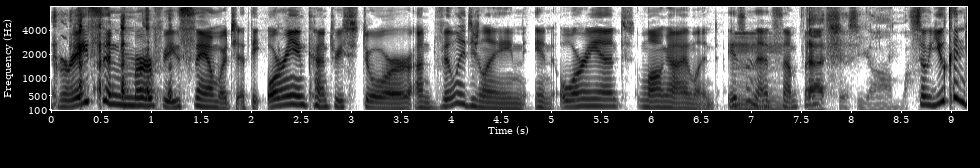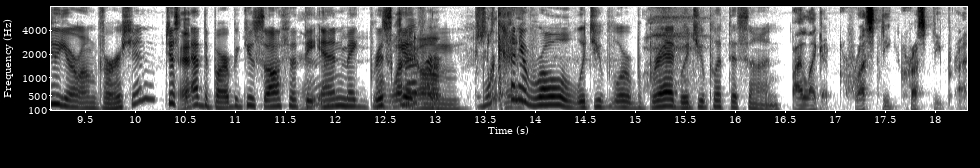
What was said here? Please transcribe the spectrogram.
Grayson Murphy's sandwich at the Orient Country Store on Village Lane in Orient, Long Island. Isn't that something? That's just yum. So you can do your own version. Just add the barbecue sauce at the end, make brisket. whatever. Um, What kind of roll would you or bread would you put this on? I like a crusty, crusty bread.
